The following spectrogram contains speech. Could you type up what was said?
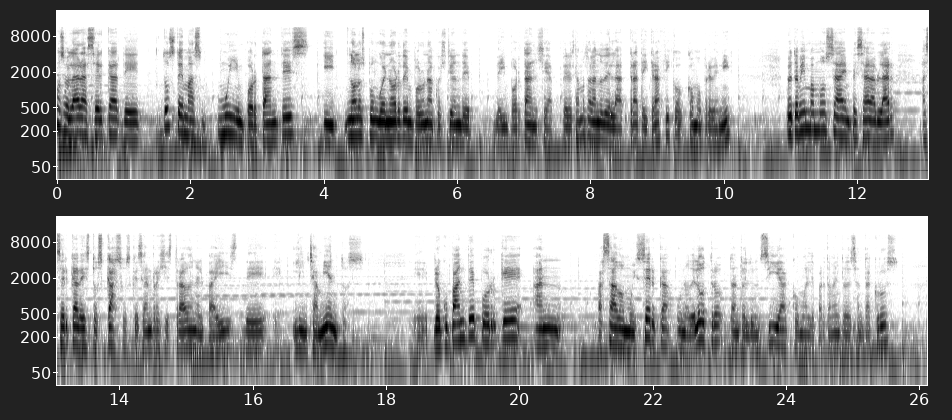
vamos a hablar acerca de dos temas muy importantes y no los pongo en orden por una cuestión de, de, importancia, pero estamos hablando de la trata y tráfico, cómo prevenir, pero también vamos a empezar a hablar acerca de estos casos que se han registrado en el país de eh, linchamientos. Eh, preocupante porque han pasado muy cerca uno del otro, tanto el de Uncía como el departamento de Santa Cruz.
